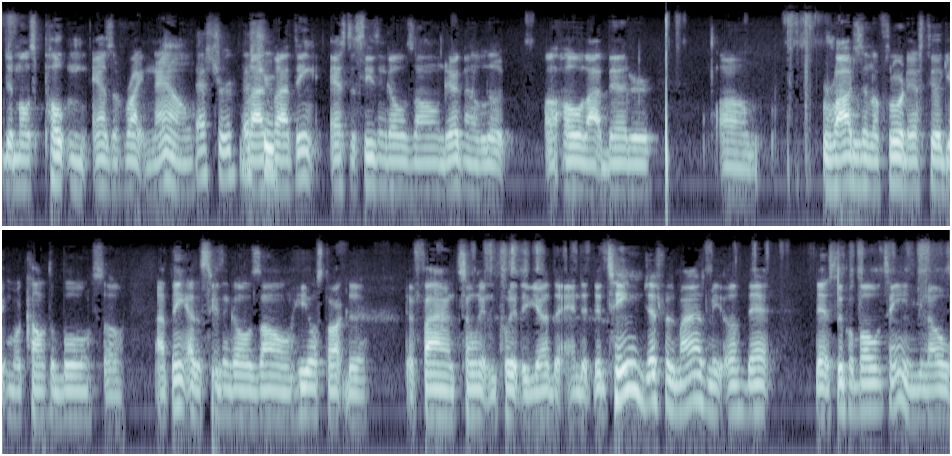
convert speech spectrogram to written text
the most potent as of right now. That's true. That's but, true. I, but I think as the season goes on, they're going to look a whole lot better. Um, Rodgers and LaFleur, they'll still get more comfortable. So I think as the season goes on, he'll start to, to fine tune it and put it together. And the, the team just reminds me of that that Super Bowl team. You know,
